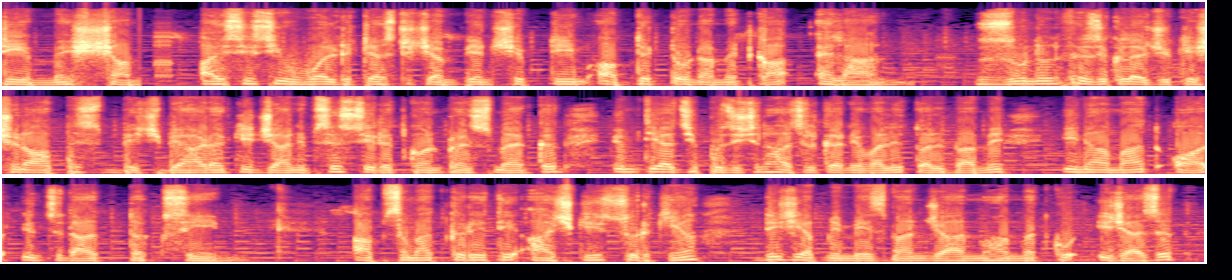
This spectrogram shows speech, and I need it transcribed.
टीम में शामिल ICC world test championship team of the tournament का ऐलान। Zonal physical education office Bijbehara की जानब से सीरत कॉन्फ्रेंस में आकर इम्तियाजी पोजीशन हासिल करने वाले तलबा में इनामत और इंसदाद तकसीम। आप समाप्त कर रहे थे आज की सुर्खियाँ। दीजिए अपने मेजबान जान मोहम्मद को इजाज़त।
